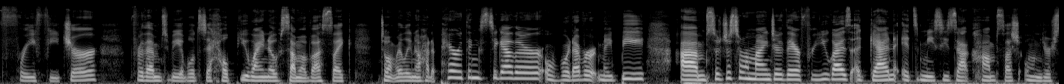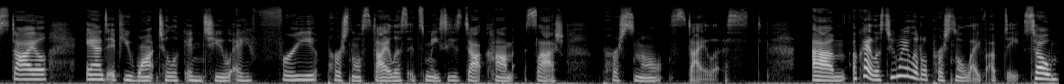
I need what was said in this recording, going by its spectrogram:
free feature for them to be able to help you. I know some of us like don't really know how to pair things together or whatever it may be. Um, so just a reminder there for you guys. Again, it's Macy's.com slash own your style. And if you want to look into a free personal stylist, it's Macy's.com slash personal stylist. Um, okay, let's do my little personal life update. So,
